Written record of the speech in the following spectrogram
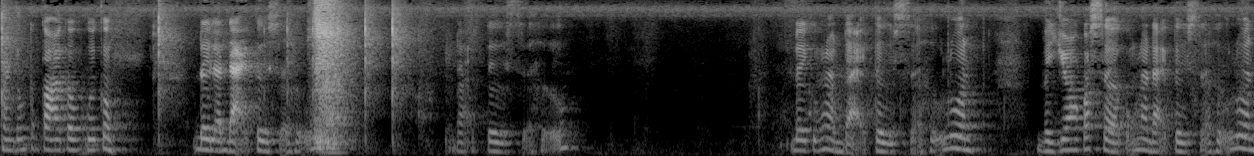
và chúng ta coi câu cuối cùng. Đây là đại từ sở hữu. Đại từ sở hữu. Đây cũng là đại từ sở hữu luôn. Và do có sở cũng là đại từ sở hữu luôn.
